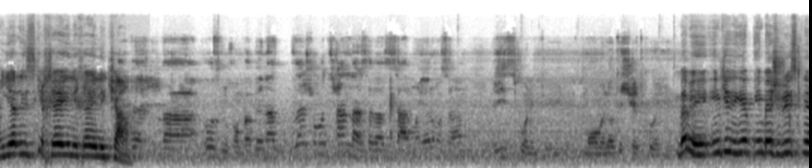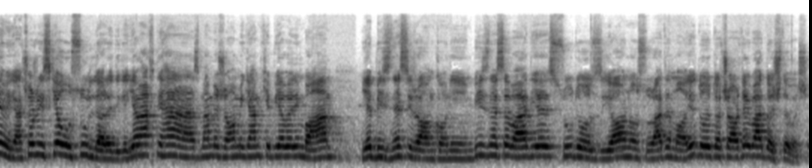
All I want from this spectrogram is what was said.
یه ریسک خیلی خیلی کم. و عذر می‌خوام. و به نظر شما چند درصد از سرمایه رو مثلا ریسک کنیم تو معاملات shitcoin ی؟ ببین این که دیگه این بهش ریسک نمیگن چون ریسک اصول داره دیگه. یه وقتی هست من به شما میگم که بیا بریم با هم یه business ی run کنیم. business باید یه سود و زیان و صورت مالی دو تا چهار تایی باید داشته باشه.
